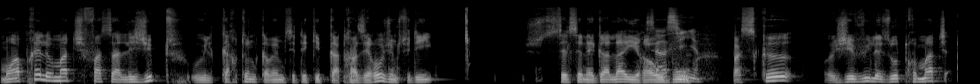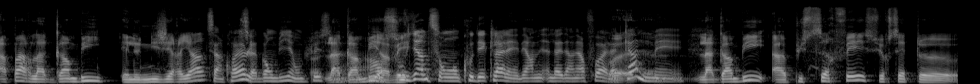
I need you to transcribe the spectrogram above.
Moi, après le match face à l'Égypte, où il cartonne quand même cette équipe 4 à 0, je me suis dit, c'est le Sénégal là, ira au bout. Signe. Parce que j'ai vu les autres matchs, à part la Gambie et le Nigeria. C'est incroyable, la Gambie en plus. La Gambie On se souvient de son coup d'éclat la dernière, la dernière fois à la Cannes, mais... La Gambie a pu surfer sur cette euh,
